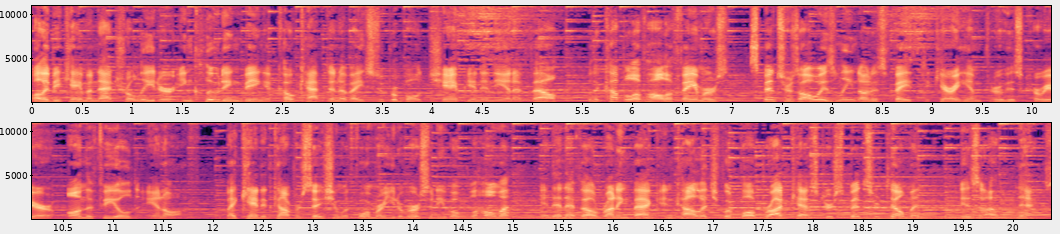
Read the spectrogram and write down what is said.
While he became a natural leader, including being a co captain of a Super Bowl champion in the NFL with a couple of Hall of Famers, Spencer's always leaned on his faith to carry him through his career on the field and off. My candid conversation with former University of Oklahoma and NFL running back and college football broadcaster Spencer Tillman is up next.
